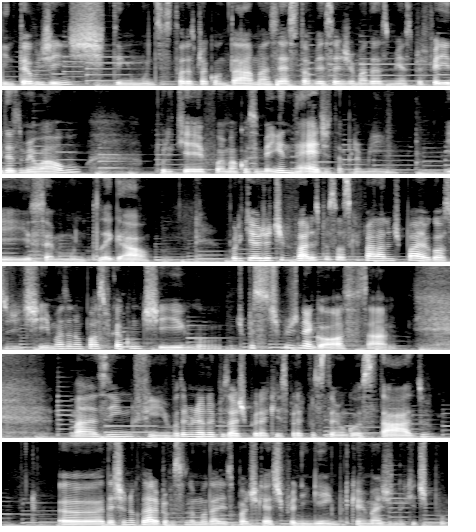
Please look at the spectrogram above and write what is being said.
Então, gente, tenho muitas histórias para contar, mas essa talvez seja uma das minhas preferidas do meu álbum, porque foi uma coisa bem inédita para mim e isso é muito legal. Porque eu já tive várias pessoas que falaram, tipo, ah, eu gosto de ti, mas eu não posso ficar contigo. Tipo, esse tipo de negócio, sabe? Mas enfim, vou terminando o episódio por aqui. Espero que vocês tenham gostado. Uh, deixando claro para vocês não mandarem esse podcast para ninguém, porque eu imagino que, tipo,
